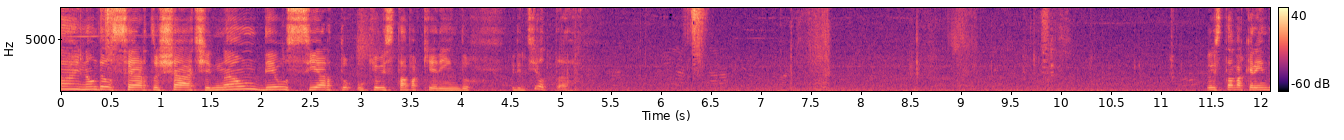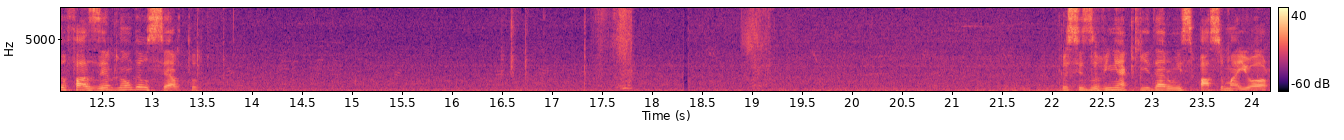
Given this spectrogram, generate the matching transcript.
Ai, não deu certo, chat. Não deu certo o que eu estava querendo. Que eu estava querendo fazer não deu certo. Preciso vir aqui dar um espaço maior.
